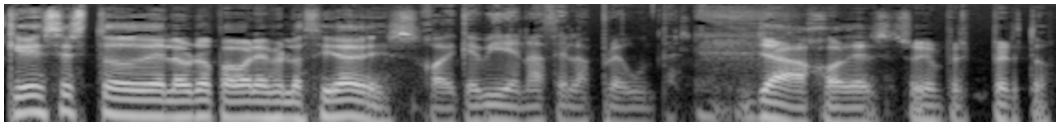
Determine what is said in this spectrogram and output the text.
¿Qué es esto de la Europa a varias velocidades? Joder, qué bien hacen las preguntas. Ya, joder, soy un experto.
